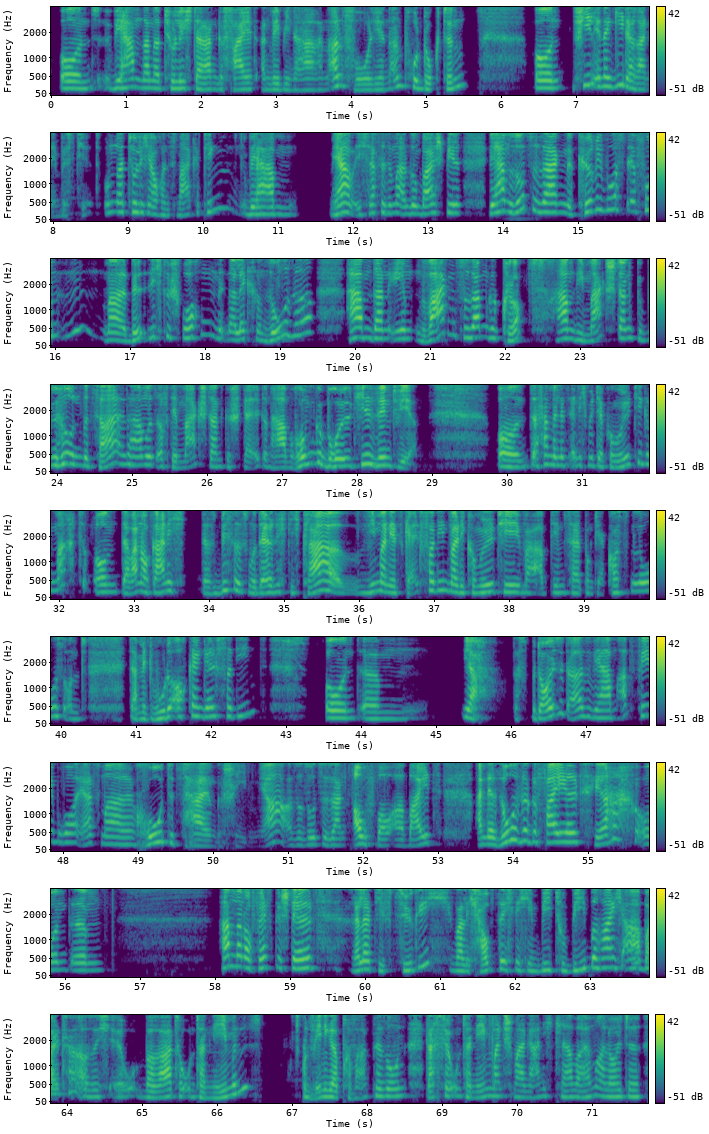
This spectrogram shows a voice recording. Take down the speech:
Und wir haben dann natürlich daran gefeilt, an Webinaren, an Folien, an Produkten und viel Energie daran investiert. Und natürlich auch ins Marketing. Wir haben ja, ich sage das immer an so einem Beispiel. Wir haben sozusagen eine Currywurst erfunden, mal bildlich gesprochen, mit einer leckeren Soße, haben dann eben einen Wagen zusammengekloppt, haben die Marktstandgebühren bezahlt, haben uns auf den Marktstand gestellt und haben rumgebrüllt, hier sind wir. Und das haben wir letztendlich mit der Community gemacht und da war noch gar nicht das Businessmodell richtig klar, wie man jetzt Geld verdient, weil die Community war ab dem Zeitpunkt ja kostenlos und damit wurde auch kein Geld verdient. Und ähm, ja, das bedeutet also, wir haben ab Februar erstmal rote Zahlen geschrieben. Ja, also sozusagen Aufbauarbeit an der Soße gefeilt, ja, und ähm, haben dann auch festgestellt, relativ zügig, weil ich hauptsächlich im B2B-Bereich arbeite, also ich äh, berate Unternehmen und weniger Privatpersonen, dass für Unternehmen manchmal gar nicht klar war, hör mal Leute,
